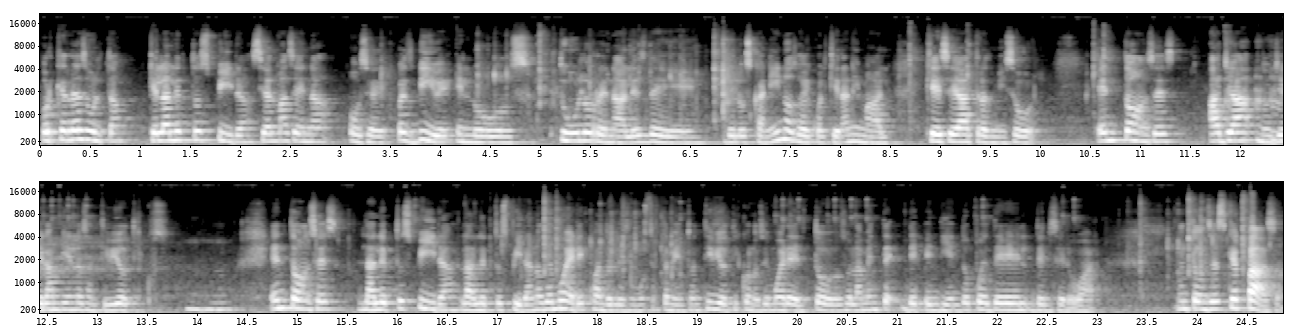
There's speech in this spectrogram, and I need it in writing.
Porque resulta que la leptospira se almacena o se pues vive en los túbulos renales de, de los caninos o de cualquier animal que sea transmisor. Entonces allá no llegan bien los antibióticos. Entonces, la leptospira, la leptospira no se muere cuando le hacemos tratamiento antibiótico, no se muere del todo, solamente dependiendo pues del, del cerobar. Entonces, ¿qué pasa?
